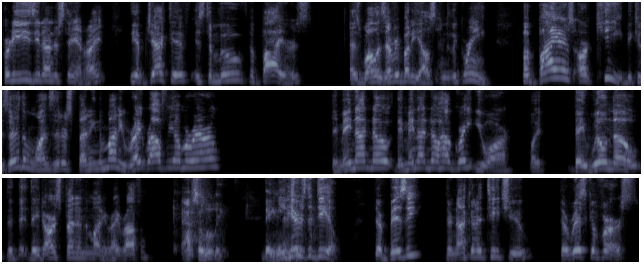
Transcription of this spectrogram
Pretty easy to understand, right? The objective is to move the buyers as well as everybody else into the green. But buyers are key because they're the ones that are spending the money, right, Rafael Marrero? They may not know, they may not know how great you are, but they will know that they are spending the money, right, Rafa? Absolutely. They need and here's to. the deal. They're busy, they're not going to teach you, they're risk averse.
